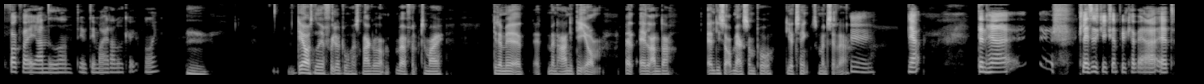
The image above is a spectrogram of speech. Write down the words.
fuck, hvor er jeg nederen. Det, det er mig, der er noget galt med, ikke? Mm. Det er også noget, jeg føler, du har snakket om, i hvert fald til mig. Det der med, at, at man har en idé om, at alle andre er lige så opmærksomme på de her ting, som man selv er. Mm. Ja. Den her øh, klassiske eksempel kan være, at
